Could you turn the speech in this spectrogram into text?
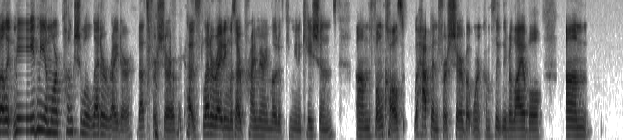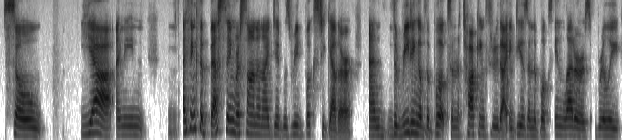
Well, it made me a more punctual letter writer, that's for sure, because letter writing was our primary mode of communications. Um, the phone calls happened for sure, but weren't completely reliable. Um, so, yeah, I mean, I think the best thing Rahsaan and I did was read books together and the reading of the books and the talking through the ideas in the books in letters really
